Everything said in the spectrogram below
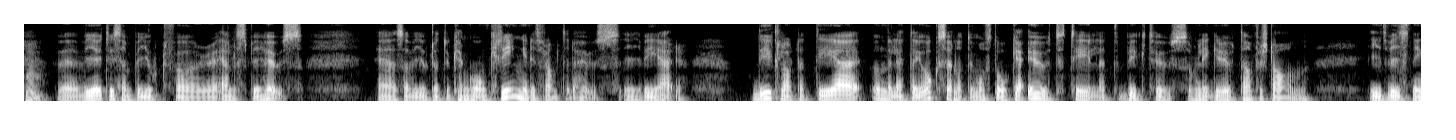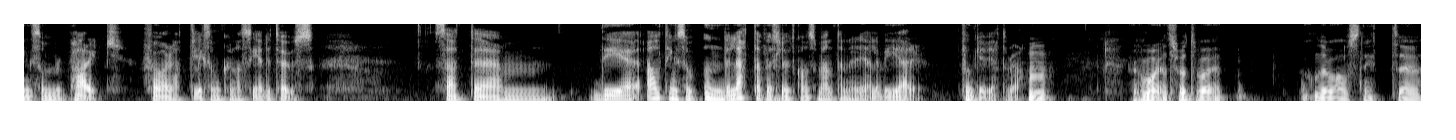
Mm. Eh, vi har ju till exempel gjort för Älvsbyhus. Eh, så har vi gjort att du kan gå omkring i ditt framtida hus i VR. Det är ju klart att det underlättar ju också än att du måste åka ut till ett byggt hus som ligger utanför stan i ett visningspark för att liksom kunna se ditt hus. Så att um, det, allting som underlättar för slutkonsumenten när det gäller VR funkar ju jättebra. Mm. Jag, ihåg, jag tror att det var ett, om det var avsnitt eh,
